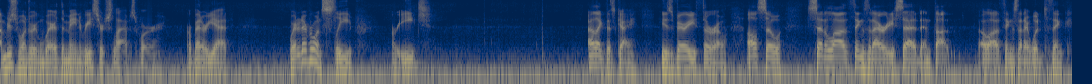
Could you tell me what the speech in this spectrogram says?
I'm just wondering where the main research labs were. Or better yet, where did everyone sleep? Or eat? I like this guy. He's very thorough. Also, said a lot of things that I already said and thought a lot of things that I wouldn't think.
